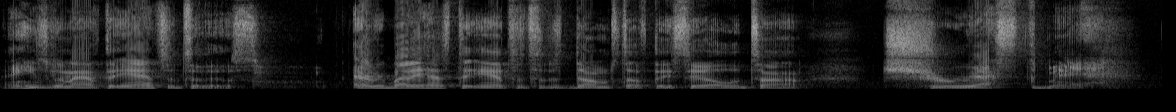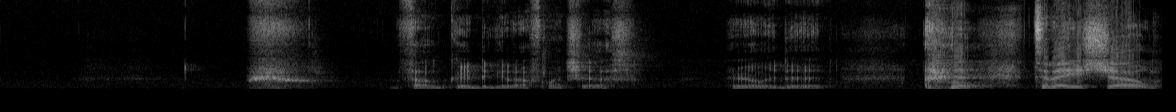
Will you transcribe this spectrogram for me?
and he's gonna have to answer to this. Everybody has to answer to this dumb stuff they say all the time. Trust me. Whew. Felt good to get off my chest. It really did. Today's show,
